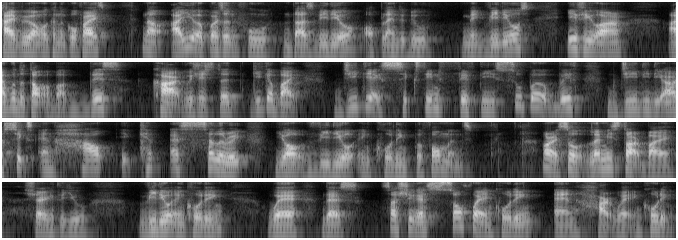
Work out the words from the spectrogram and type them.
Hi everyone, welcome to goldfries. Now, are you a person who does video or plan to do make videos? If you are, I'm going to talk about this card which is the Gigabyte GTX 1650 Super with GDDR6 and how it can accelerate your video encoding performance. Alright, so let me start by sharing to you video encoding where there's such thing as software encoding and hardware encoding.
